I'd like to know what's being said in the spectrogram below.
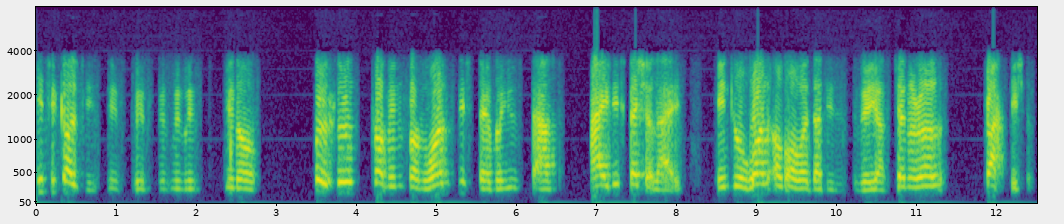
difficulties with, with, with, with, you know, persons coming from one system where you have highly specialized into one of ours that is have general practitioners,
